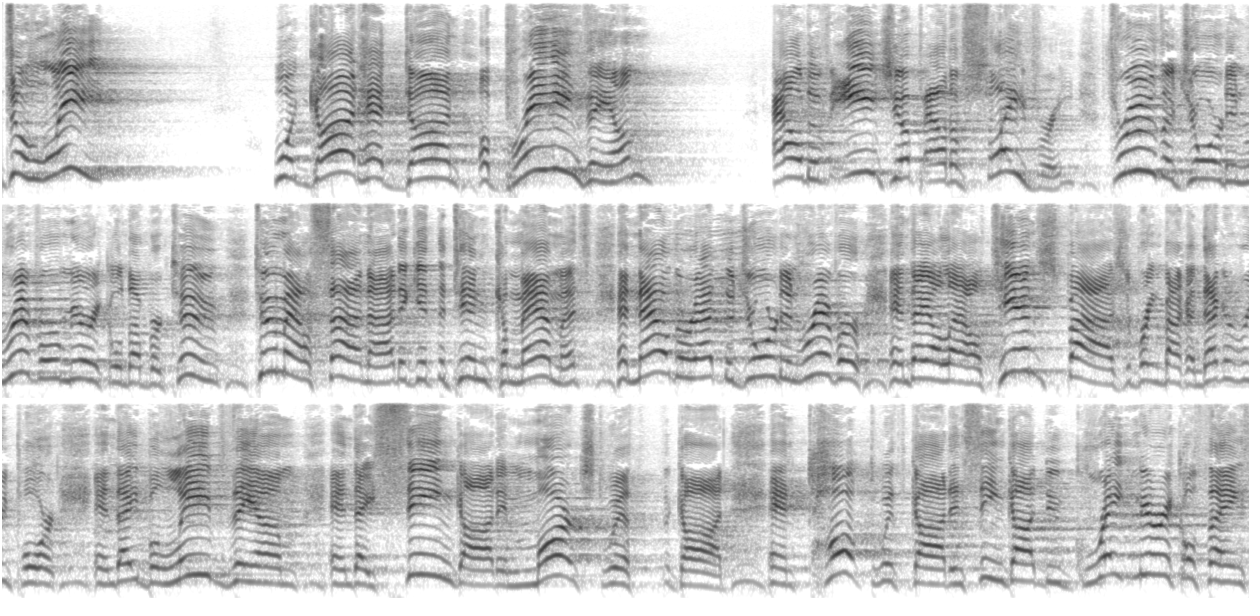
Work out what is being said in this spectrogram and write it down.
delete what God had done of bringing them out of Egypt, out of slavery, through the Jordan River, miracle number two, to Mount Sinai to get the Ten Commandments. And now they're at the Jordan River and they allow 10 spies to bring back a negative report. And they believed them and they seen God and marched with God and talked with God and seen God do great miracle things.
